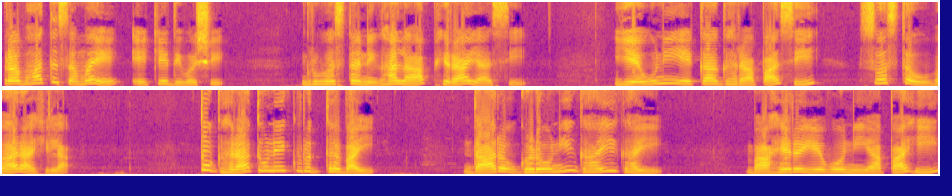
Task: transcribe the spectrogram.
प्रभात समये एके दिवशी. गृहस्थ निघाला फिरायासी. येऊनी एका घरापासी स्वस्त उभा राहिला. तो घरातून एक वृद्ध बाई दार उघडोनी घाई घाई बाहेर येवोनी या पाही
